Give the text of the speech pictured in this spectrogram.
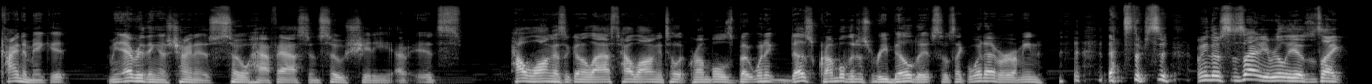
kind of make it. I mean, everything as China is so half-assed and so shitty. It's how long is it going to last? How long until it crumbles? But when it does crumble, they just rebuild it. So it's like whatever. I mean, that's their. I mean, their society really is. It's like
